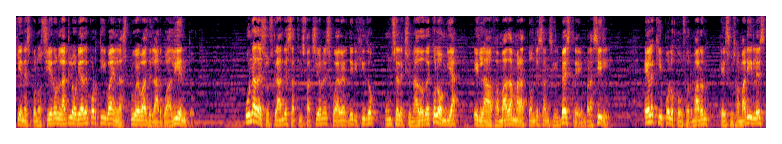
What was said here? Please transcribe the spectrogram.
quienes conocieron la gloria deportiva en las pruebas de largo aliento. Una de sus grandes satisfacciones fue haber dirigido un seleccionado de Colombia en la afamada Maratón de San Silvestre, en Brasil, el equipo lo conformaron Jesús Amariles,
